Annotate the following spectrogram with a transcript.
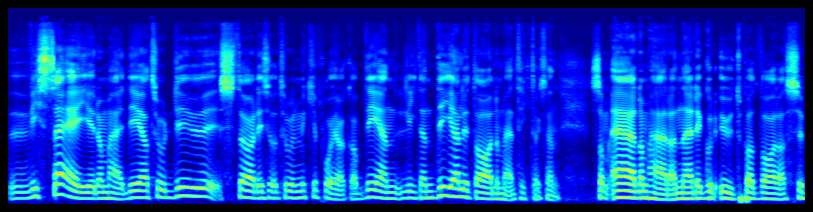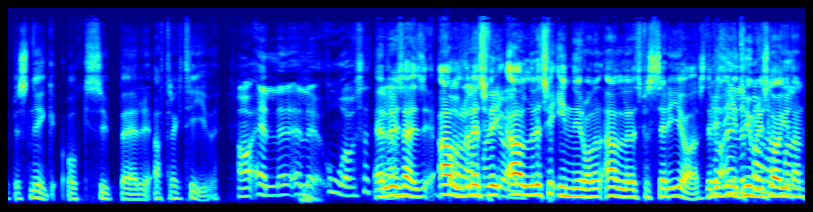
Vissa är ju de här, det jag tror du stör dig så otroligt mycket på Jakob, det är en liten del av de här TikToksen som är de här när det går ut på att vara supersnygg och superattraktiv. Ja, eller, eller oavsett Eller det. så här, alldeles, för, gör- alldeles för in i rollen, alldeles för seriös. Det Ja, finns inget humorinslag utan...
